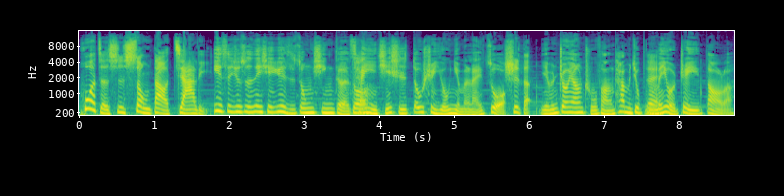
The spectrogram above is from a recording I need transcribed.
或者是送到家里。意思就是那些月子中心的餐饮其实都是由你们来做。是的，你们中央厨房他们就没有这一道了。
